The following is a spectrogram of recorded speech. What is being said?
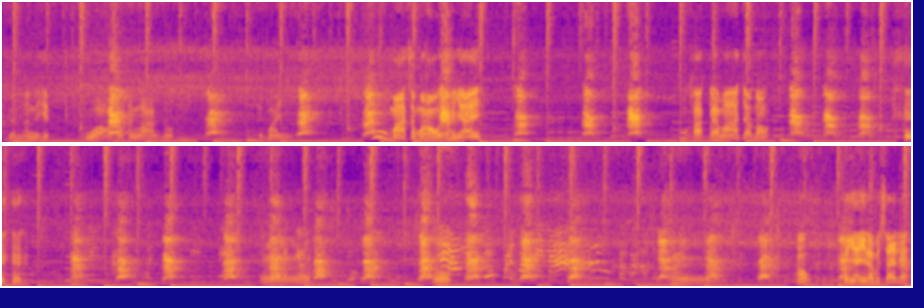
เพื่อนท่านเห็ดครัวเอาไปข้างล่างเนาะจะไม่โอ้มาสังมาเห่าใช่ไหมยาย คักแล้วหมาเจ้าเนาะเออโอ้เออเอ้าไปใหญ่แล้วไปใส่ละ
